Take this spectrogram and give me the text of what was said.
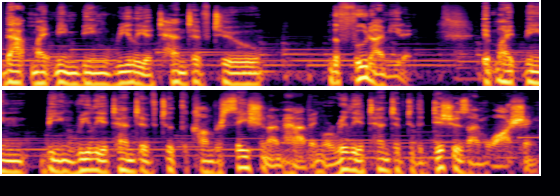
that might mean being really attentive to the food I'm eating. It might mean being really attentive to the conversation I'm having or really attentive to the dishes I'm washing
